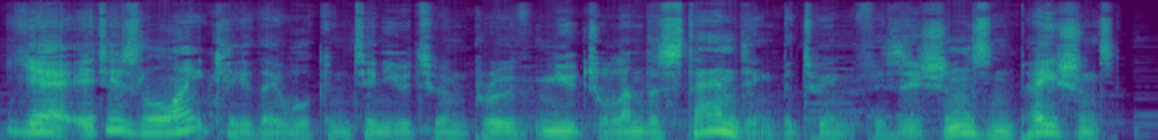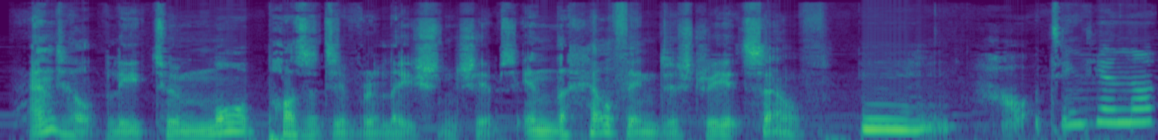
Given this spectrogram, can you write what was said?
Yeah, it is likely they will continue to improve mutual understanding between physicians and patients and help lead to more positive relationships in the health industry itself. 嗯，好，今天呢，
